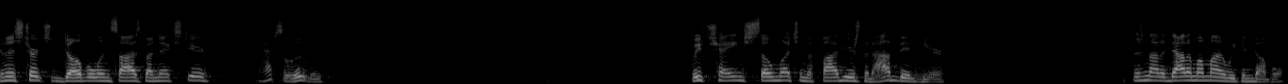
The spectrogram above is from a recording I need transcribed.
Can this church double in size by next year? Absolutely. We've changed so much in the five years that I've been here. There's not a doubt in my mind we can double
